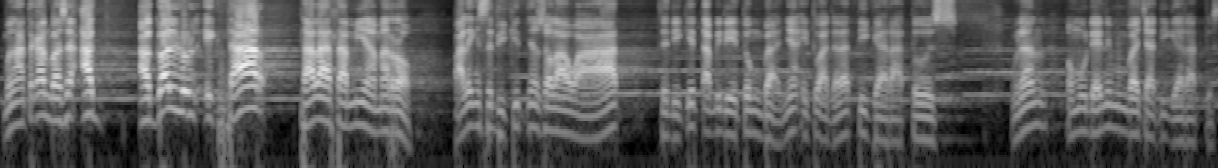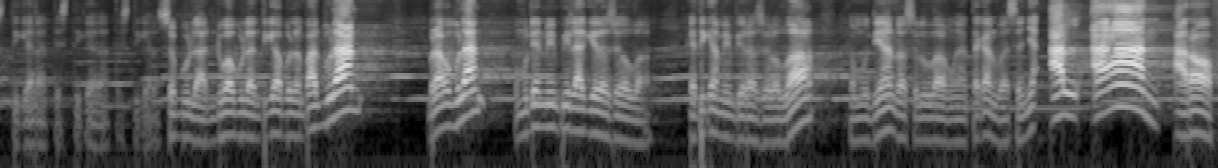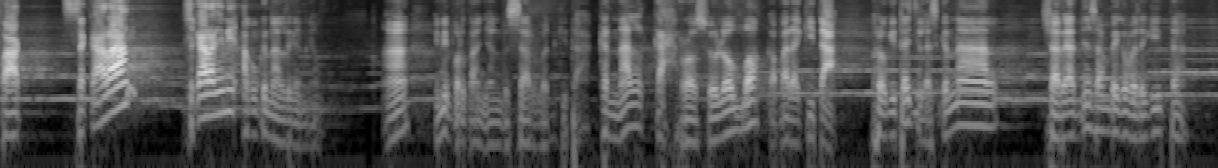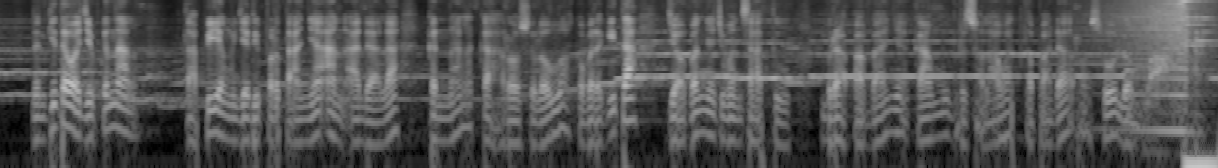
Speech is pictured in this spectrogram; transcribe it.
mengatakan bahasa ag agallul iktar talatamiyah marroh. Paling sedikitnya solawat sedikit tapi dihitung banyak itu adalah 300 kemudian pemuda ini membaca 300 300 300 300 sebulan dua bulan tiga bulan empat bulan berapa bulan? Kemudian mimpi lagi Rasulullah. Ketika mimpi Rasulullah kemudian Rasulullah mengatakan bahasanya al-an arafak. Sekarang sekarang ini aku kenal dengan kamu Hah? ini pertanyaan besar buat kita kenalkah Rasulullah kepada kita kalau kita jelas kenal syariatnya sampai kepada kita dan kita wajib kenal. Tapi yang menjadi pertanyaan adalah kenalkah Rasulullah kepada kita? Jawabannya cuma satu. Berapa banyak kamu bersolawat kepada Rasulullah?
